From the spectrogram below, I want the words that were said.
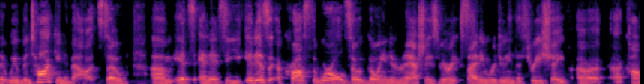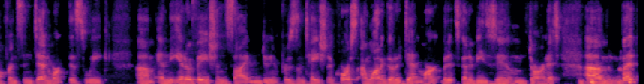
that we've been talking about so um, it's and it's it is across the world so going internationally is very exciting we're doing the 3Shape uh, uh, conference in denmark this week um, and the innovation side and doing a presentation. Of course, I want to go to Denmark, but it's going to be Zoom, darn it. Um, but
